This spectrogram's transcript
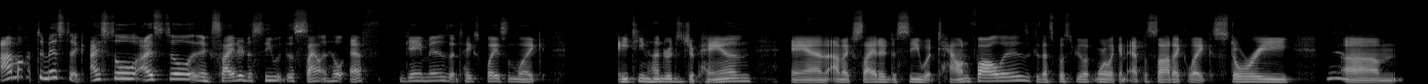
I'm optimistic. I still, I still am excited to see what this Silent Hill F game is that takes place in like 1800s Japan, and I'm excited to see what Townfall is because that's supposed to be like more like an episodic like story, Yeah. um,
